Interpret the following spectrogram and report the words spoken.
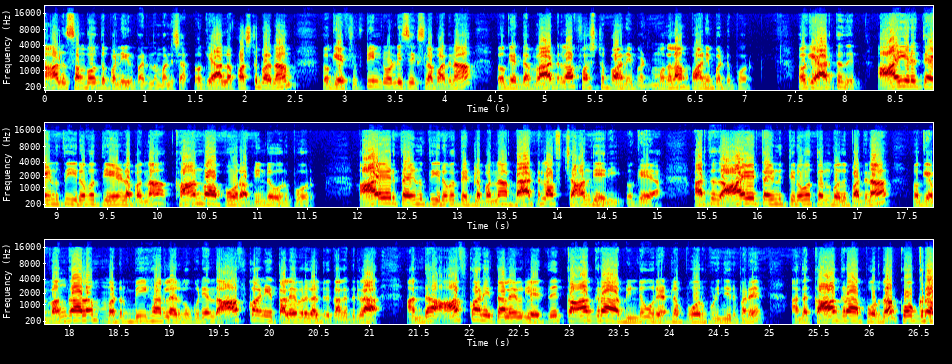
நாலு சம்பவத்தை பண்ணியிருப்பார் இந்த மனுஷன். ஓகே அதுல ஃபர்ஸ்ட் பார்த்தீங்கன்னா ஓகே பிப்டீன் டுவெண்ட்டி சிக்ஸ்ல பாத்தீங்கன்னா ஓகே இந்த பேட்டில் ஆஃப் ஃபர்ஸ்ட் பானிபட் முதலாம் பானிபட்டு போர். ஓகே அடுத்தது ஆயிரத்தி ஐநூத்தி இருபத்தி ஏழுல பார்த்தீங்கன்னா கான்வா போர் அப்படின்ற ஒரு போர். ஆயிரத்தி ஐநூத்தி இருபத்தி எட்டுல பார்த்தீங்கன்னா பேட்டில் ஆஃப் சாந்தேரி ஓகே அடுத்தது ஆயிரத்தி ஐநூத்தி இருபத்தி ஒன்பது பாத்தீங்கன்னா ஓகே வங்காளம் மற்றும் பீகார்ல இருக்கக்கூடிய அந்த ஆப்கானிய தலைவர்கள் இருக்காங்க தெரியல அந்த ஆப்கானிய தலைவர்கள் எடுத்து காக்ரா அப்படின்ற ஒரு இடத்துல போர் புரிஞ்சிருப்பாரு. அந்த காக்ரா போர் தான் கோக்ரா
